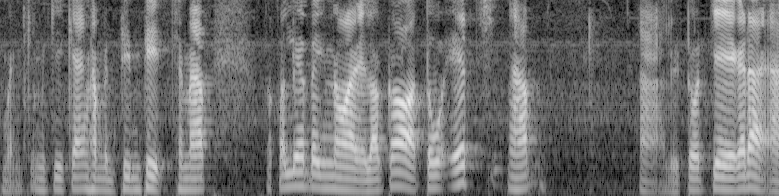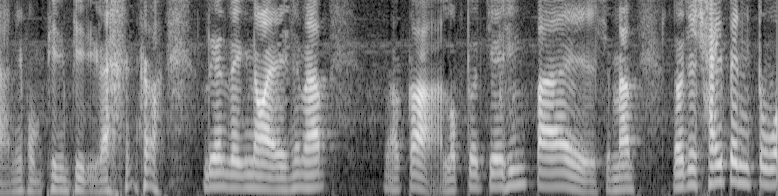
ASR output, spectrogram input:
เหมือนเมื่อกี้แกล้งทำเป็นพิมพ์ผิดใช่ไหมครับแล้วก็เลื่อนไปอีกหน่อยแล้วก็ตัว h นะครับอ่าหรือตัว j ก็ได้อ่านี่ผมพิมพ์ผิดอีกแล้วก็เลื่อนไปอีกหน่อยใช่ไหมครับแล้วก็ลบตัว j ทิ้งไปใช่ไหมเราจะใช้เป็นตัว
